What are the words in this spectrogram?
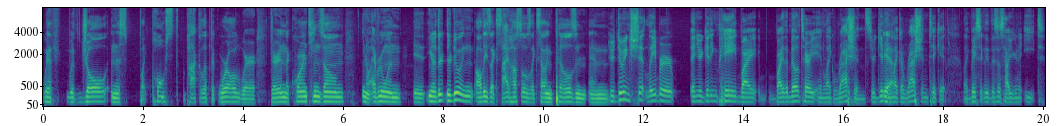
with with Joel in this like post apocalyptic world where they're in the quarantine zone. You know, everyone is you know they're they're doing all these like side hustles, like selling pills and and You're doing shit labor and you're getting paid by by the military in like rations. You're given Yeah. like a ration ticket. Like basically, this is how you're gonna eat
